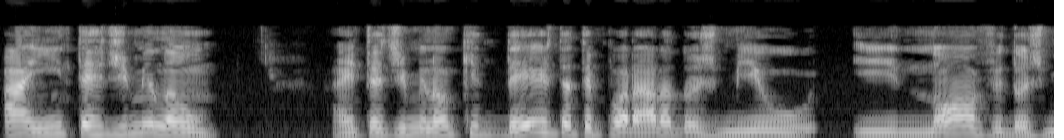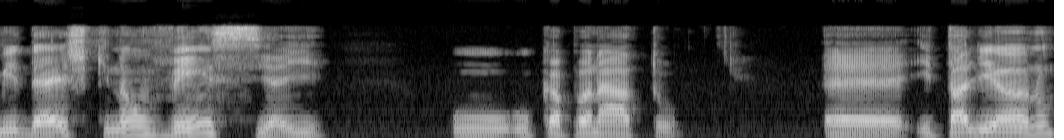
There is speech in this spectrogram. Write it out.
a Inter de Milão. A Inter de Milão que desde a temporada 2009-2010 que não vence aí o, o campeonato é, italiano.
